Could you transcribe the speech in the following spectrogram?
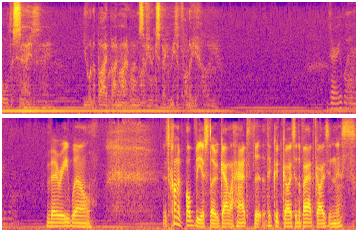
All the same, you will abide by my rules if you expect me to follow you. Very well. Very well. It's kind of obvious though, Galahad, that the good guys are the bad guys in this.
